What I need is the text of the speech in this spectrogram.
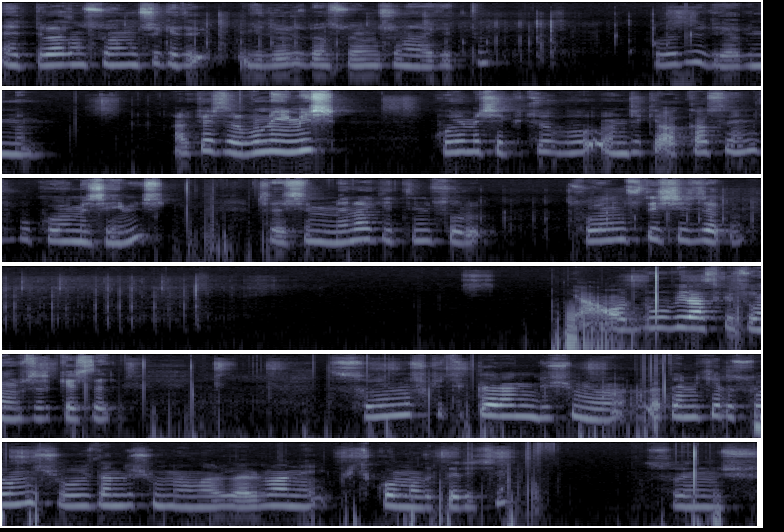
Evet birazdan soyulmuşa gel- geliyoruz. Ben soyulmuşu merak ettim. Olabilir ya bilmem. Arkadaşlar bu neymiş? Koyu meşe kütüğü bu önceki akasyaymış bu koyu meşeymiş. İşte şimdi merak ettiğim soru. Soyulmuş da mi? Ya bu biraz kötü olmuş arkadaşlar. Soyulmuş kütükler hani düşmüyor. Zaten bir kere soyulmuş o yüzden düşmüyorlar galiba hani küçük olmadıkları için. Soyulmuş.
